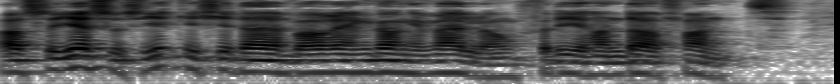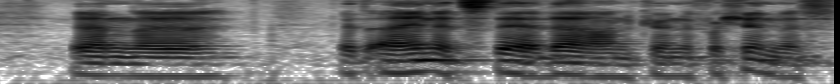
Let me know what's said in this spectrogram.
Altså, Jesus gikk ikke der bare en gang imellom fordi han da fant en, eh, et egnet sted der han kunne forkynnes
